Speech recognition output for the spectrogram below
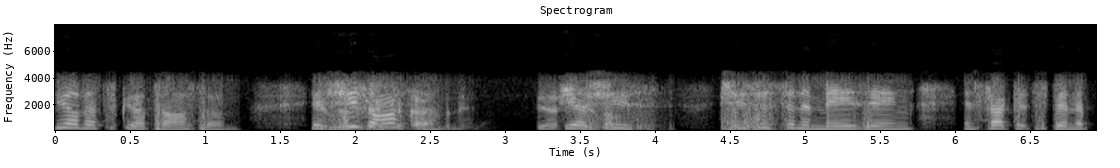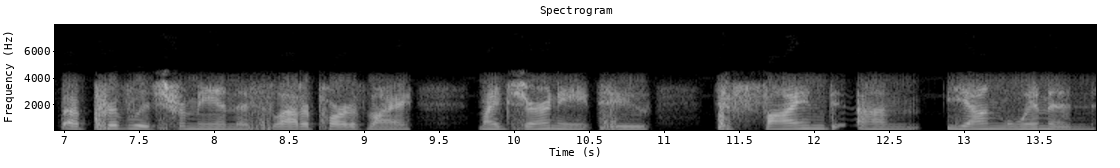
Yeah, that's that's awesome. And she's awesome. capacity. Yeah, she Yeah, she's she's just an amazing. In fact, it's been a, a privilege for me in this latter part of my my journey to to find um young women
